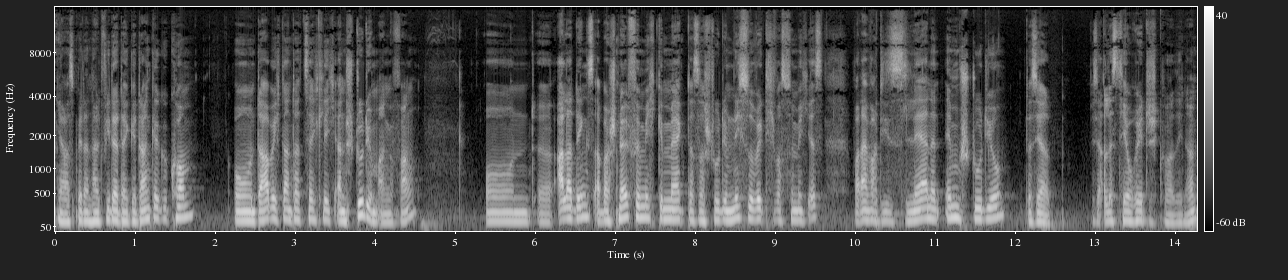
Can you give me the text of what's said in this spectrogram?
ja, ist mir dann halt wieder der Gedanke gekommen. Und da habe ich dann tatsächlich ein Studium angefangen. Und äh, allerdings aber schnell für mich gemerkt, dass das Studium nicht so wirklich was für mich ist, weil einfach dieses Lernen im Studio, das ist ja, ist ja alles theoretisch quasi, ne?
